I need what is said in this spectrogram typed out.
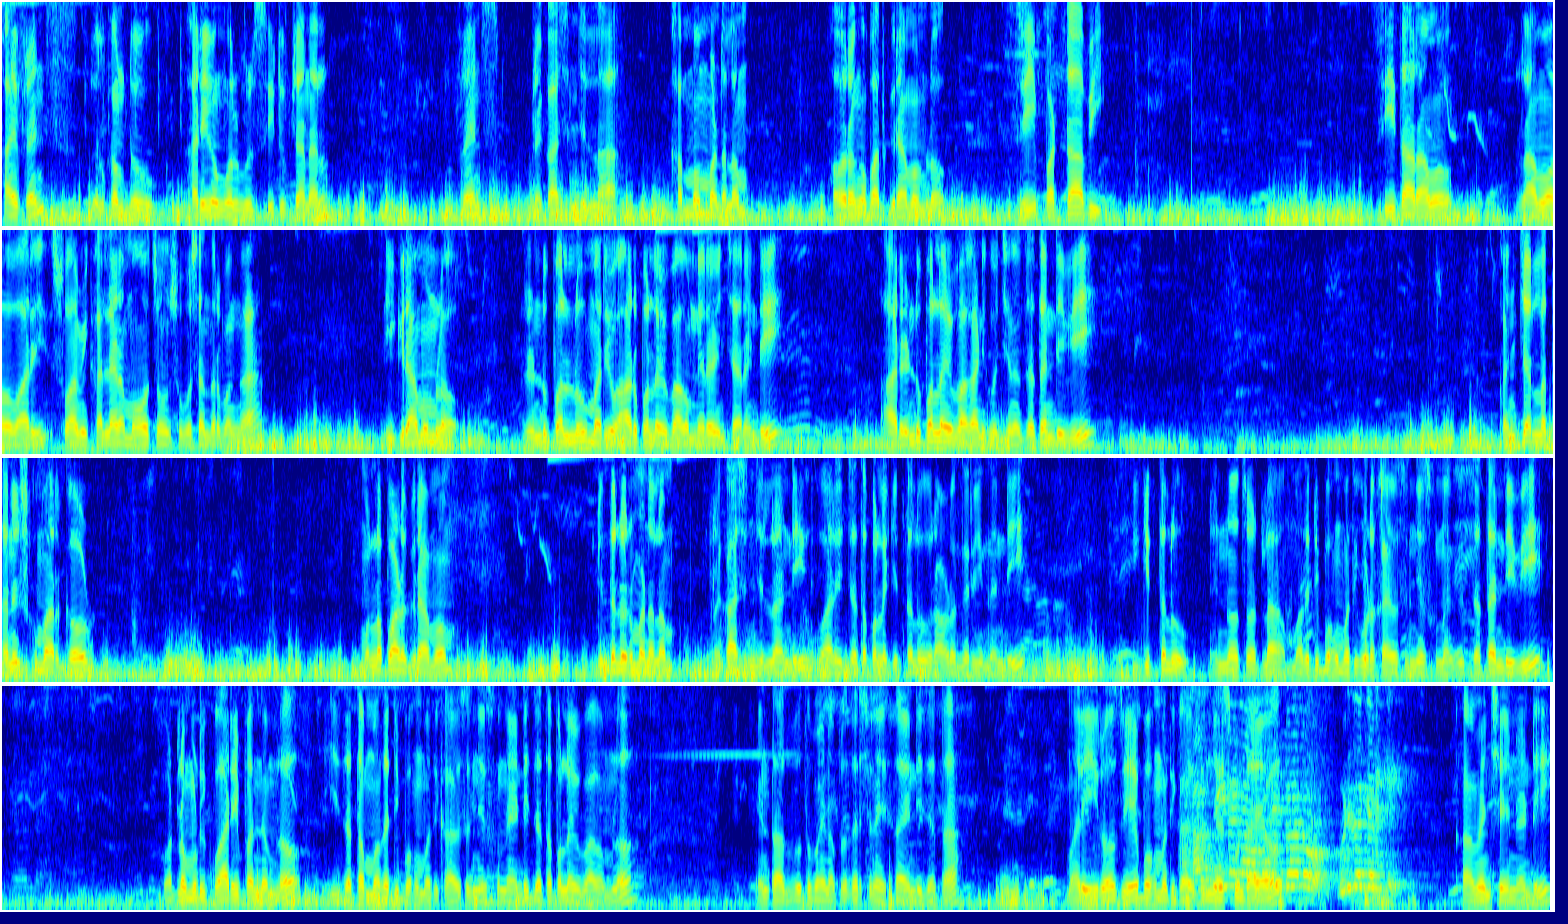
Hi friends welcome to Hari Ongole bulls YouTube channel. Friends Prakasam జిల్లా ఖమ్మం మండలం ఔరంగాబాద్ గ్రామంలో శ్రీ పట్టాభి సీతారామ రామవారి స్వామి కళ్యాణ మహోత్సవం శుభ సందర్భంగా ఈ గ్రామంలో రెండు పళ్ళు మరియు ఆరు పళ్ళ విభాగం నిర్వహించారండి. ఆ రెండు పళ్ళ విభాగానికి వచ్చిన జతండివి కంచర్ల తనుష్ కుమార్ గౌడ్ ముల్లపాడు గ్రామం బిద్దలూరు మండలం ప్రకాశం జిల్లా అండి. వారి జతపల్ల గిత్తలు రావడం జరిగిందండి. ఈ గిత్తలు ఎన్నో చోట్ల మొదటి బహుమతి కూడా కైవసం చేసుకున్న జత అండి ఇవి. వడ్లముడి క్వారీ పందెంలో ఈ జత మొదటి బహుమతి కైవసం చేసుకున్నాయండి జతపల్ల విభాగంలో. ఎంత అద్భుతమైన ప్రదర్శన ఇస్తాయండి జత. మరి ఈరోజు ఏ బహుమతి కైవసం చేసుకుంటాయో కామెంట్ చేయండి.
